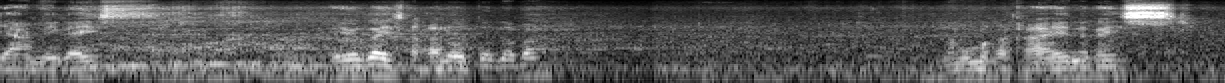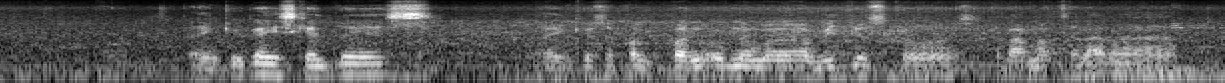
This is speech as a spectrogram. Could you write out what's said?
Yummy guys. Ayo guys, nakaluto na ba? Nang makakain na guys. Thank you guys. God bless. Thank you sa pagpanood ng mga videos ko. Salamat, salamat.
